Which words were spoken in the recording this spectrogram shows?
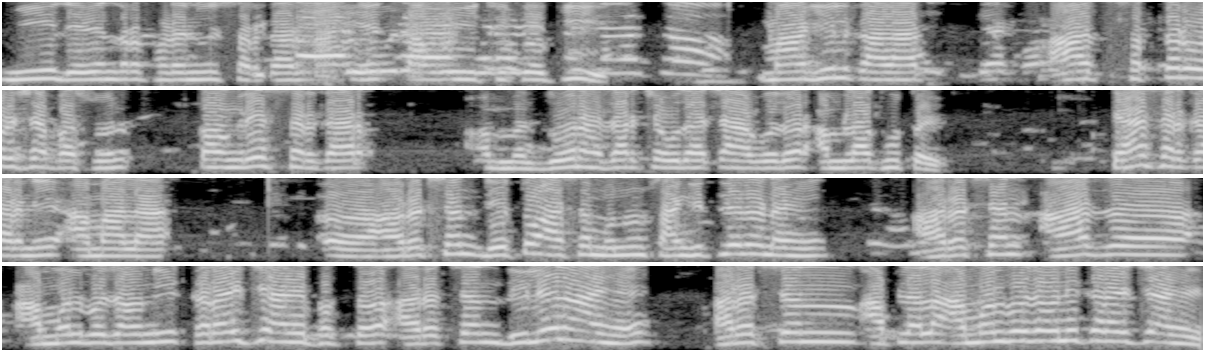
मी देवेंद्र फडणवीस सरकारला एक सांगू इच्छितो की मागील काळात आज सत्तर वर्षापासून काँग्रेस सरकार दोन हजार चौदाच्या अगोदर अंमलात होतोय. त्या सरकारने आम्हाला आरक्षण देतो असं म्हणून सांगितलेलं नाही. आरक्षण आज अंमलबजावणी करायची आहे फक्त. आरक्षण दिलेलं आहे. आरक्षण आपल्याला अंमलबजावणी करायची आहे.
